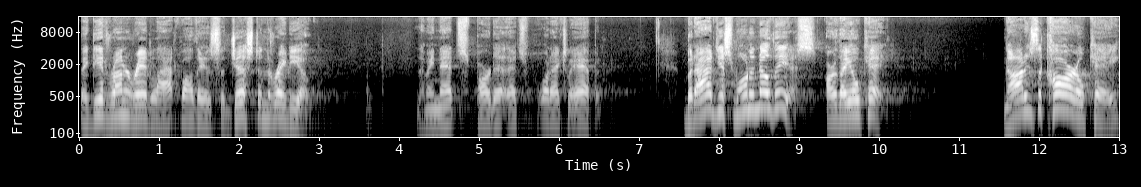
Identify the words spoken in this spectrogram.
They did run a red light while they was adjusting the radio. I mean, that's part of that's what actually happened. But I just want to know this: Are they okay? Not is the car okay,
